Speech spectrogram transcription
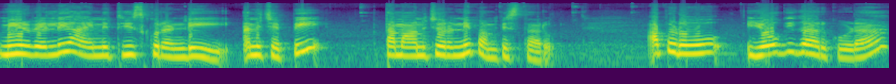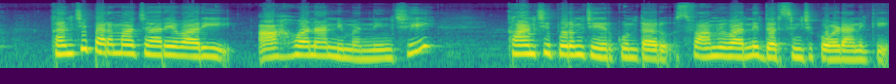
మీరు వెళ్ళి ఆయన్ని తీసుకురండి అని చెప్పి తమ అనుచరుణ్ణి పంపిస్తారు. అప్పుడు యోగి గారు కూడా కంచి పరమాచార్య వారి ఆహ్వానాన్ని మన్నించి కాంచీపురం చేరుకుంటారు స్వామివారిని దర్శించుకోవడానికి.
